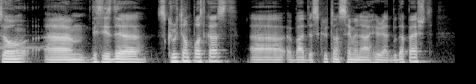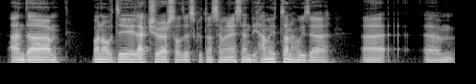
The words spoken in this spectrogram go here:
So um, this is the Scruton podcast uh, about the Scruton seminar here at Budapest, and um, one of the lecturers of the Scruton seminar is Andy Hamilton, who is a, a um,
